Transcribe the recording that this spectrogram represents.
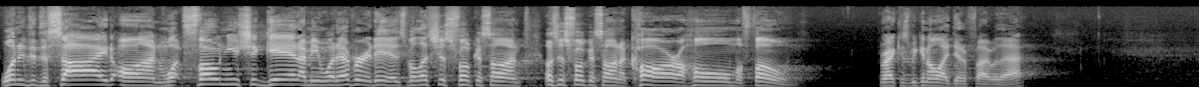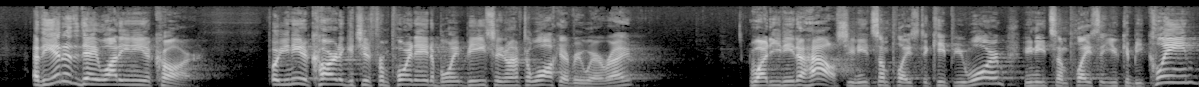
wanted to decide on what phone you should get, I mean whatever it is, but let's just focus on let's just focus on a car, a home, a phone, right? Because we can all identify with that. At the end of the day, why do you need a car? Well, you need a car to get you from point A to point B, so you don't have to walk everywhere, right? Why do you need a house? You need some place to keep you warm. You need some place that you can be clean.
